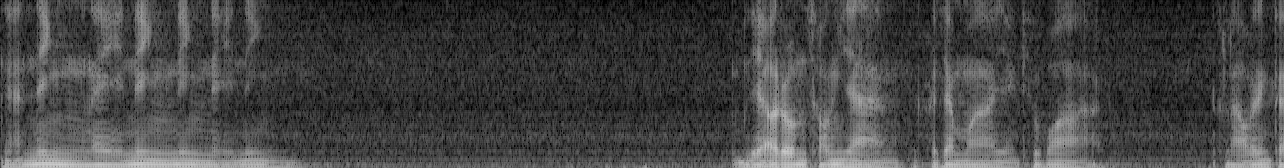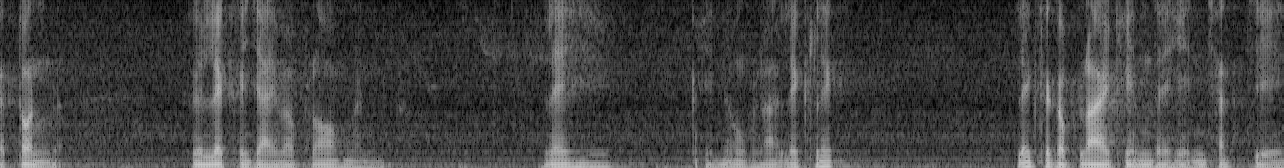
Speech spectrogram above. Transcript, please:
เนี่ยนิ่งในนิ่งนิ่งในนิ่ง เดี๋ยวอารมณ์สองอย่างก็จะมาอย่างที่ว่ากล่าวไว้ตั้งแต่ต้น คือเล็กกับใหญ่มาพร้อมกัน เล็กเห็นองค์พระเล็กเล็กเล็กเท่ากับลายเข็มแต่เห็นชัดเจน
